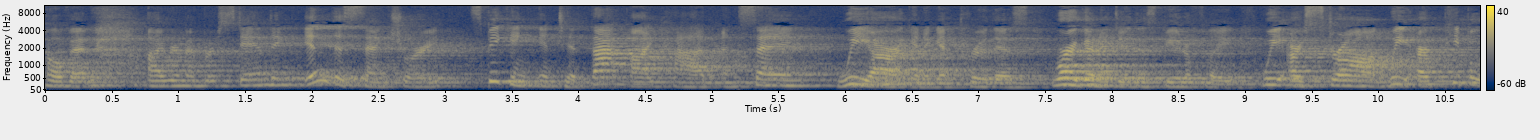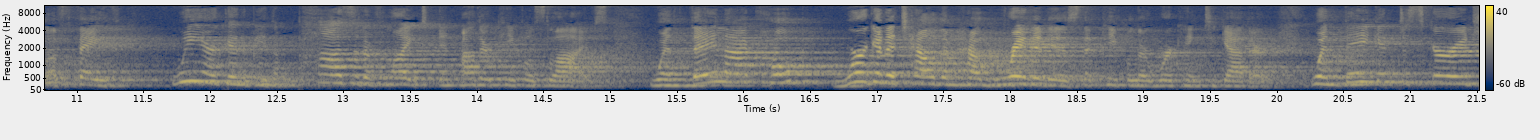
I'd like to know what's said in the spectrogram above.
COVID, I remember standing in this sanctuary, speaking into that iPad and saying, We are going to get through this. We're going to do this beautifully. We are strong. We are people of faith. We are going to be the positive light in other people's lives. When they lack hope, we're going to tell them how great it is that people are working together. When they get discouraged,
